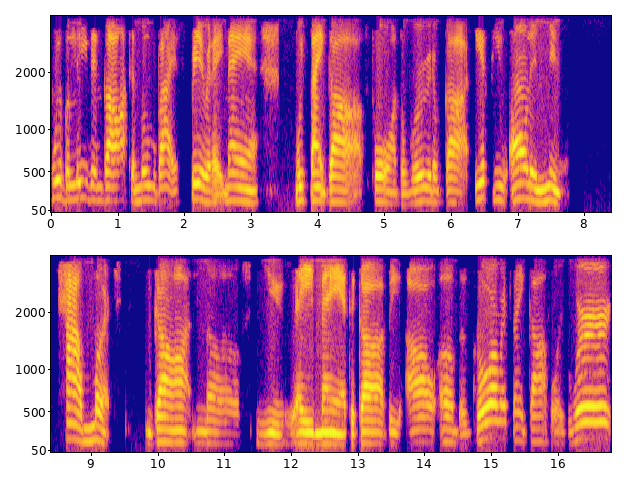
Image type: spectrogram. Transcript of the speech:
We believe in God to move by his spirit. Amen. We thank God for the word of God. If you only knew how much God loves you. Amen. To God be all of the glory. Thank God for his word.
